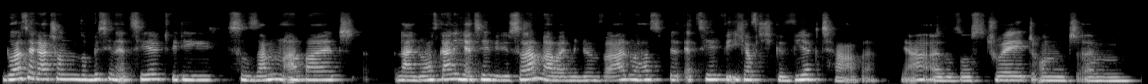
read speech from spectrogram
Du hast ja gerade schon so ein bisschen erzählt, wie die Zusammenarbeit Nein, du hast gar nicht erzählt, wie die Zusammenarbeit mit mir war. Du hast erzählt, wie ich auf dich gewirkt habe. Ja, also so straight und ähm,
